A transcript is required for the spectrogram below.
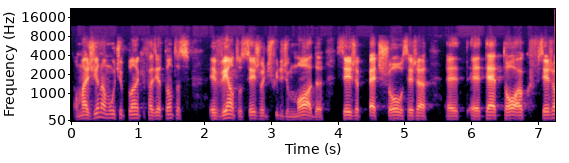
Então, imagina a Multiplan que fazia tantos eventos, seja desfile de moda, seja pet show, seja é, é, TED Talk, seja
